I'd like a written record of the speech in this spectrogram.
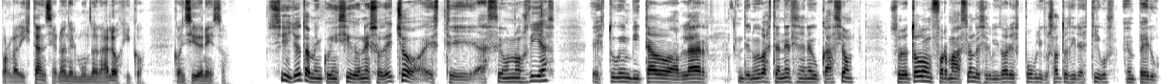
por la distancia, ¿no? En el mundo analógico. Coincido en eso. Sí, yo también coincido en eso. De hecho, este, hace unos días estuve invitado a hablar de nuevas tendencias en educación, sobre todo en formación de servidores públicos altos directivos en Perú.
